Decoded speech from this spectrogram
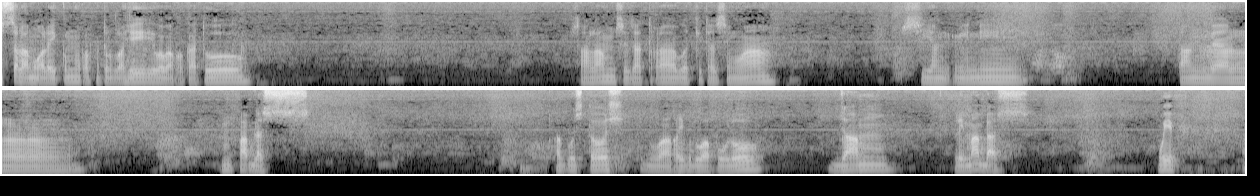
Assalamualaikum warahmatullahi wabarakatuh. Salam sejahtera buat kita semua. Siang ini tanggal 14 Agustus 2020 jam 15 WIB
